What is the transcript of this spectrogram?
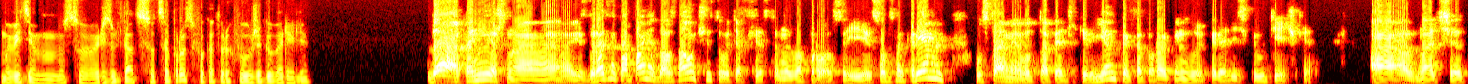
мы видим результаты соцопросов, о которых вы уже говорили. Да, конечно. Избирательная кампания должна учитывать общественный запрос. И, собственно, Кремль устами, вот опять же, Кириенко, который организует периодически утечки, а, значит,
